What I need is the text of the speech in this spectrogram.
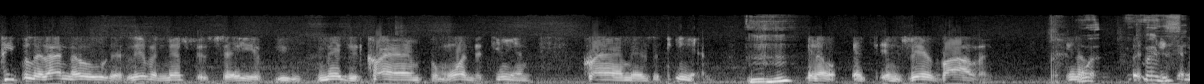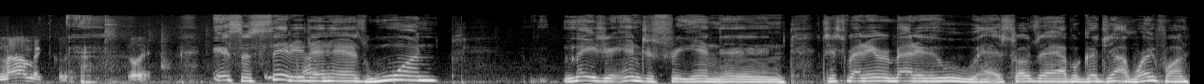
people that I know that live in Memphis say if you measure crime from one to ten, crime is a 10 mm-hmm. You know, and, and it's very violent. You know, well, but, but economically, go ahead. It's a city that has one major industry in it, and just about everybody who has supposed to have a good job work for them.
